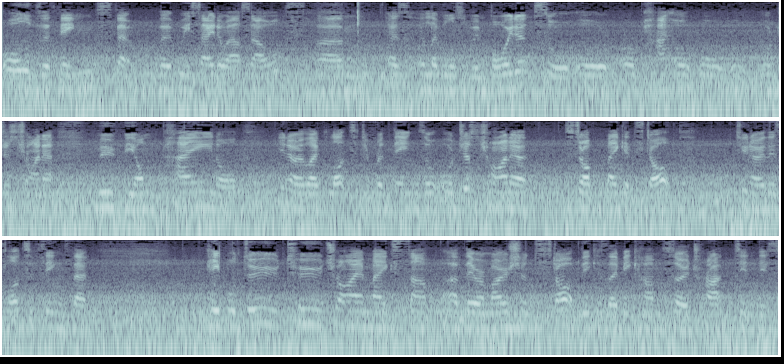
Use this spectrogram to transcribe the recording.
all of the things that, that we say to ourselves um, as levels of avoidance or or, or, or, or, or, just trying to move beyond pain or you know like lots of different things or, or just trying to stop make it stop. Do you know there's lots of things that people do to try and make some of their emotions stop because they become so trapped in this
